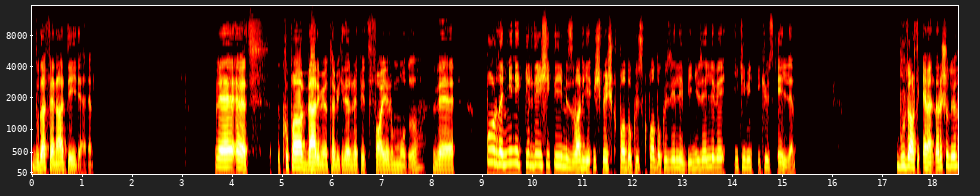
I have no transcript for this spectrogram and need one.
Bu da fena değil yani. Ve evet kupa vermiyor tabii ki de Rapid Fire modu ve burada minik bir değişikliğimiz var. 75 kupa, 900 kupa, 950, 1150 ve 2250. Burada artık eventler açılıyor.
